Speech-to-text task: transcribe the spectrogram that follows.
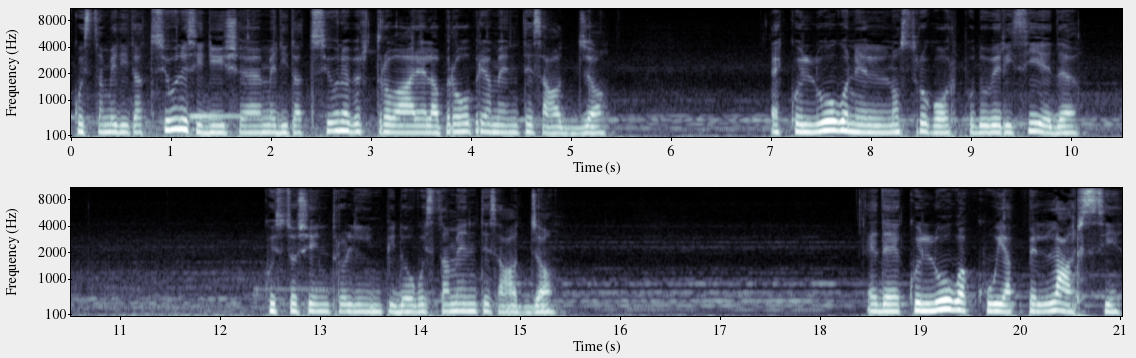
Questa meditazione si dice meditazione per trovare la propria mente saggia. È quel luogo nel nostro corpo dove risiede questo centro limpido, questa mente saggia. Ed è quel luogo a cui appellarsi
